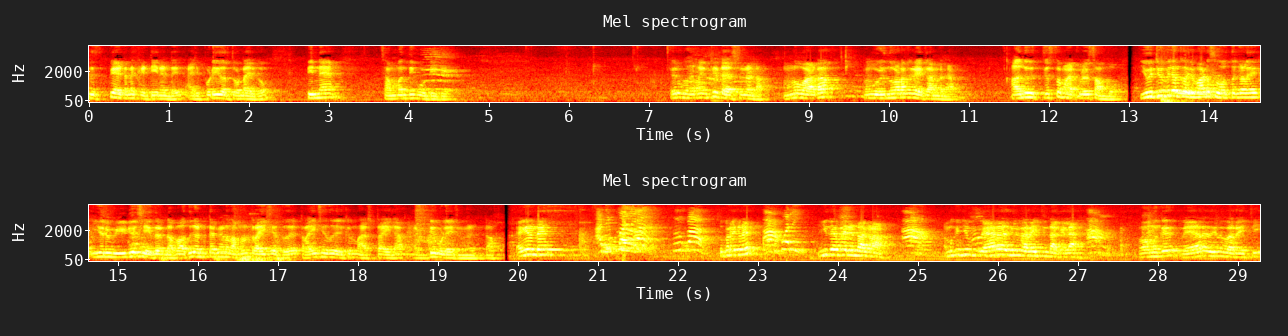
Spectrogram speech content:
ക്രിസ്പി ആയിട്ട് തന്നെ കിട്ടിയിട്ടുണ്ട്. അരിപ്പൊടി ചേർത്തുകൊണ്ടായിരിക്കും. പിന്നെ ചമ്മന്തി കൂട്ടിയിട്ട്. ഒരു വെറൈറ്റി ടേസ്റ്റ് ഉണ്ട് നമ്മൾ വട നമ്മൾ ഉഴുന്നുവടൊക്കെ കഴിക്കാറുണ്ടല്ലോ അത് വ്യത്യസ്തമായിട്ടുള്ള ഒരു സംഭവം. യൂട്യൂബിലൊക്കെ ഒരുപാട് സുഹൃത്തുക്കൾ ഈ ഒരു വീഡിയോ ചെയ്തിട്ടുണ്ട്. അപ്പൊ അത് കണ്ടിട്ട് തന്നെയാണ് നമ്മൾ ട്രൈ ചെയ്തത്. ട്രൈ ചെയ്ത് ഒരിക്കലും നഷ്ടമായില്ല അടിപൊളിയായിട്ടുണ്ട് കേട്ടോ. എങ്ങനെയുണ്ട്? സൂപ്പർ ആയിക്കണേ? ഇനി ഇതേമാതിരി ഉണ്ടാക്കണ? നമുക്ക് ഇനി വേറെ ഏതെങ്കിലും വെറൈറ്റി ഉണ്ടാക്കാം അല്ലേ? അപ്പൊ നമുക്ക് വേറെ ഏതെങ്കിലും വെറൈറ്റി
